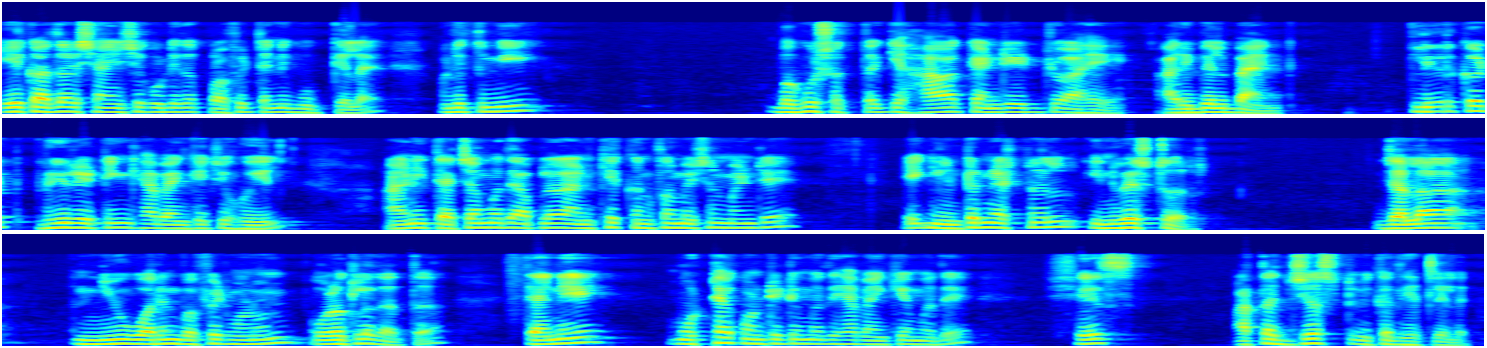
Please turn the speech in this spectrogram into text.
एक हजार शहाऐंशी कोटीचा प्रॉफिट त्यांनी बुक केला आहे म्हणजे तुम्ही बघू शकता की हा कॅन्डिडेट जो आहे R B L bank clear cut rerating ह्या बँकेची होईल. आणि त्याच्यामध्ये आपल्याला आणखी एक कन्फर्मेशन म्हणजे एक इंटरनॅशनल इन्व्हेस्टर ज्याला न्यू वॉरेन बफेट म्हणून ओळखलं जातं त्याने मोठ्या क्वांटिटीमध्ये ह्या बँकेमध्ये शेअर्स आता जस्ट विकत घेतलेले आहेत.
